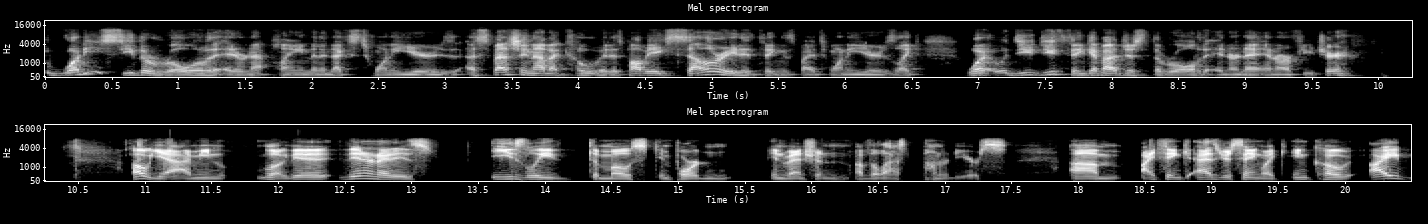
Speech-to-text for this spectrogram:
What do you see the role of the internet playing in the next 20 years, especially now that COVID has probably accelerated things by 20 years? Like, what do you do you think about just the role of the internet in our future? Oh yeah, I mean, look, the the internet is easily the most important invention of the last hundred years. Um, I think, as you're saying, like in COVID, I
